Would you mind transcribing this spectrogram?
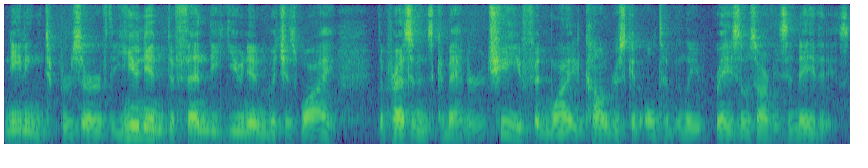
needing to preserve the Union, defend the Union, which is why the president's commander in chief and why Congress can ultimately raise those armies and navies.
